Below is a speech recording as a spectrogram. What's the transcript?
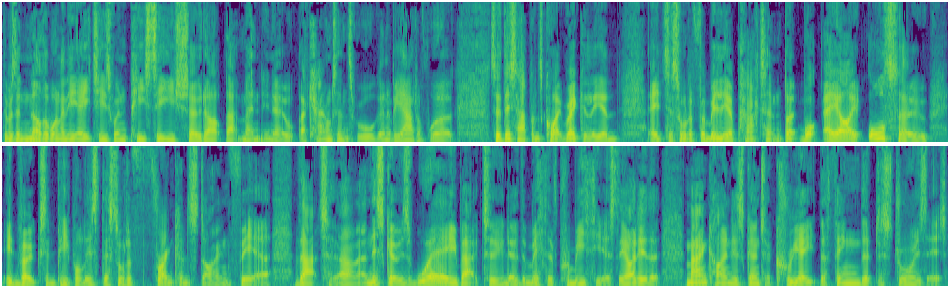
There was another one in the 80s when PCs showed up. That meant, you know, accountants were all going to be out of work. So this happens quite regularly, and it's a sort of familiar pattern. But what AI also invokes in people is the sort of Frankenstein fear that, uh, and this goes way back to you know the myth of Prometheus, the idea that mankind is going to create the thing that destroys it.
